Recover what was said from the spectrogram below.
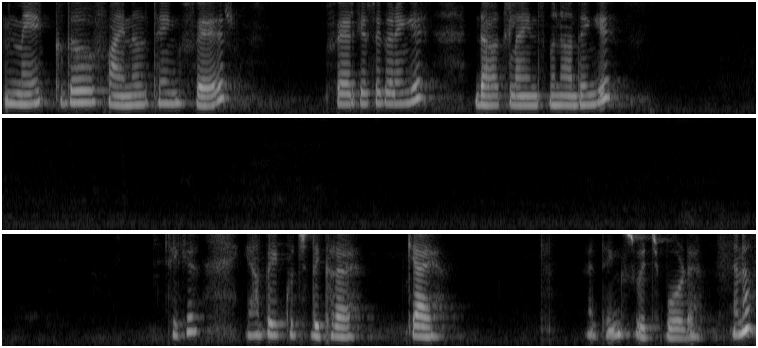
make the final thing fair fair कैसे करेंगे? डार्क लाइन्स बना देंगे। ठीक है? यहाँ पे कुछ दिख रहा है। क्या है? आई थिंक स्विच बोर्ड है। है ना?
